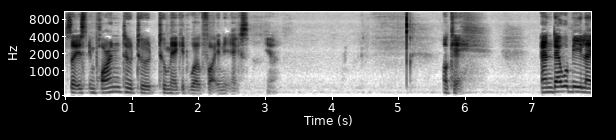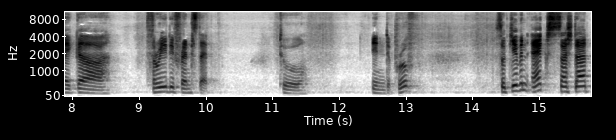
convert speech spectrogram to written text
so it's important to, to, to make it work for any x. Okay. And there will be like uh, three different steps to in the proof. So given x such that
